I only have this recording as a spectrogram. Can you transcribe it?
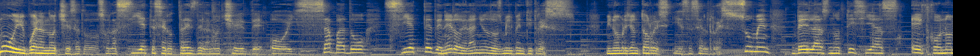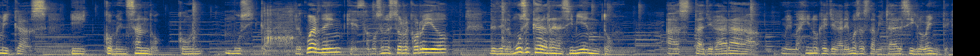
Muy buenas noches a todos. Son las 7.03 de la noche de hoy, sábado 7 de enero del año 2023. Mi nombre es John Torres y este es el resumen de las noticias económicas. Y comenzando con música. Recuerden que estamos en nuestro recorrido desde la música del Renacimiento hasta llegar a, me imagino que llegaremos hasta mitad del siglo XX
